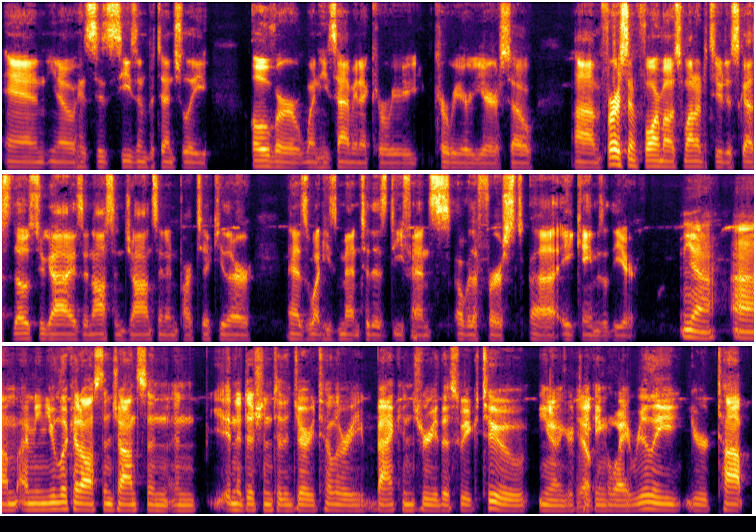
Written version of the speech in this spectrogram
and you know his his season potentially over when he's having a career career year. So um, first and foremost, wanted to discuss those two guys and Austin Johnson in particular as what he's meant to this defense over the first uh, eight games of the year. Yeah. Um, I mean, you look at Austin Johnson, and in addition to the Jerry Tillery back injury this week, too, you know, you're yep. taking away really your top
